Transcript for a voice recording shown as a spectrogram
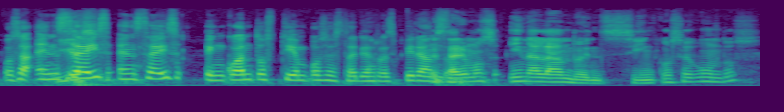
6. O sea, en Y es- seis, en seis, ¿en cuántos tiempos estarías respirando? Estaremos inhalando en 5 segundos,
